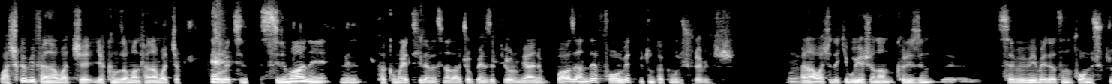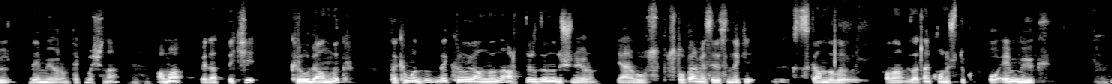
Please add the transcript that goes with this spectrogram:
başka bir Fenerbahçe, yakın zaman Fenerbahçe forvetin Slimani'nin takımı etkilemesine daha çok benzetiyorum. Yani bazen de forvet bütün takımı düşürebilir. Evet. Fenerbahçe'deki bu yaşanan krizin e, sebebi Vedat'ın form düşüklüğü demiyorum tek başına. Hı hı. Ama Vedat'taki kırılganlık takımın da kırılganlığını arttırdığını düşünüyorum. Yani bu stoper meselesindeki skandalı falan zaten konuştuk. O en büyük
